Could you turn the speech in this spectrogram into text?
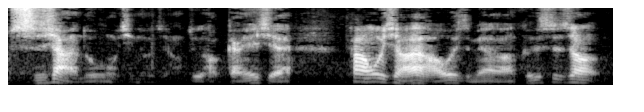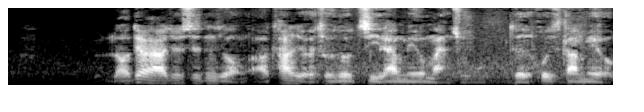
时下很多父母亲都这样，就好感觉起来他为小孩好，会怎么样啊？可是事实上，老掉牙就是那种啊，他有时候都自己他没有满足的，或是他没有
